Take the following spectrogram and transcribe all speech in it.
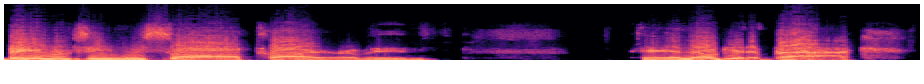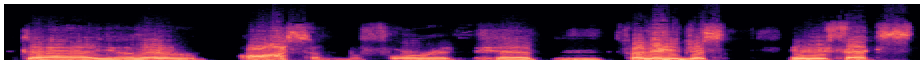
Baylor team we saw prior. I mean, and they'll get it back. Uh, you know, they were awesome before it hit, and so I think it just it affects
